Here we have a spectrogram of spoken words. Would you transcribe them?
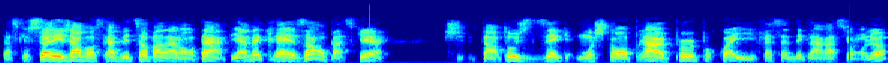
Parce que ça, les gens vont se rappeler de ça pendant longtemps. Puis avec raison, parce que je- tantôt, je disais que moi, je comprends un peu pourquoi il fait cette déclaration-là.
